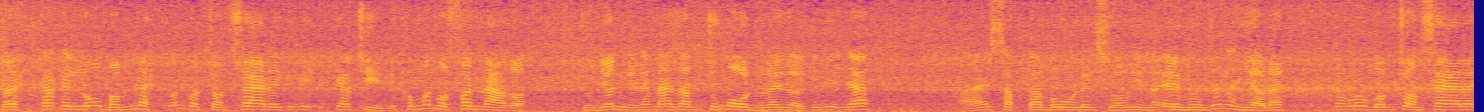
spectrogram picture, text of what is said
Đây, các cái lỗ bấm đây vẫn còn tròn xoe đây quý vị, keo chỉ thì không mất một phân nào rồi. Chủ nhân người ta đã dặn trúng ồn rồi đây rồi quý vị nhá. Đấy, sập cabo lên xuống thì nó êm hơn rất là nhiều đây. Các lỗ bấm tròn xe đây.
